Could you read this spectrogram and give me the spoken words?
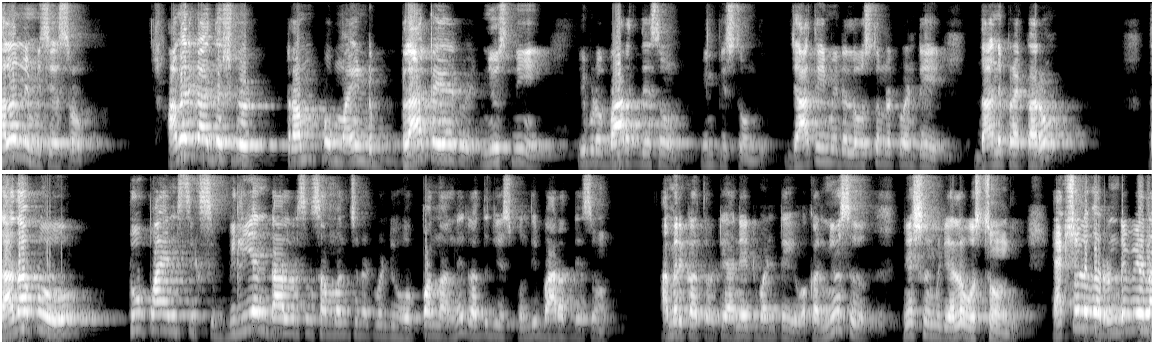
హలో నేను మిస్సెస్ రావు అమెరికా అధ్యక్షుడు ట్రంప్ మైండ్ బ్లాక్ అయ్యే న్యూస్ని ఇప్పుడు భారతదేశం వినిపిస్తోంది. జాతీయ మీడియాలో వస్తున్నటువంటి దాని ప్రకారం దాదాపు టూ పాయింట్ సిక్స్ బిలియన్ డాలర్స్కి సంబంధించినటువంటి ఒప్పందాన్ని రద్దు చేసుకుంది భారతదేశం అమెరికాతోటి అనేటువంటి ఒక న్యూస్ నేషనల్ మీడియాలో వస్తుంది. యాక్చువల్గా రెండు వేల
